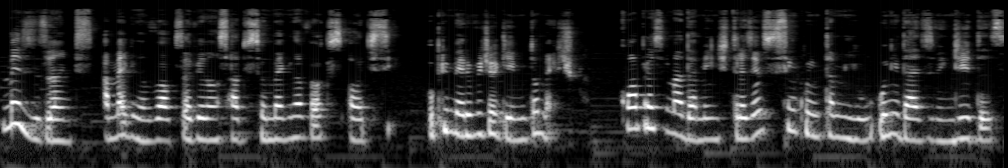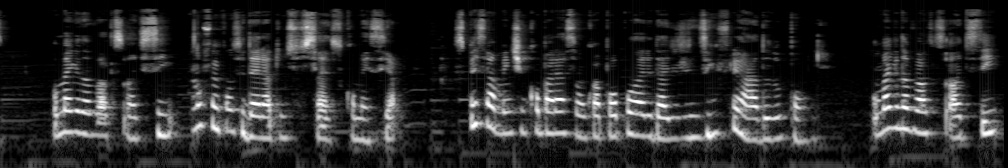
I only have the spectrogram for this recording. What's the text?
Meses antes, a Magnavox havia lançado seu Magnavox Odyssey, o primeiro videogame doméstico. Com aproximadamente 350 mil unidades vendidas, o Magnavox Odyssey não foi considerado um sucesso comercial, especialmente em comparação com a popularidade desenfreada do Pong. O Magnavox Odyssey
